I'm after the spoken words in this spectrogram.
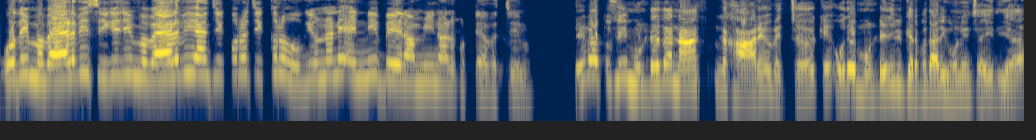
ਉਹਦੇ ਮੋਬਾਈਲ ਵੀ ਸੀਗੇ ਜੀ ਮੋਬਾਈਲ ਵੀ ਐ ਚਿਕਰੋ ਚਿਕਰ ਹੋ ਗਈ ਉਹਨਾਂ ਨੇ ਇੰਨੀ ਬੇਰਾਮੀ ਨਾਲ ਕੁੱਟਿਆ ਬੱਚੇ ਨੂੰ। ਜਿਹੜਾ ਤੁਸੀਂ ਮੁੰਡੇ ਦਾ ਨਾਂ ਲਿਖਾ ਰਹੇ ਹੋ ਵਿੱਚ ਕਿ ਉਹਦੇ ਮੁੰਡੇ ਦੀ ਵੀ ਗ੍ਰਿਫਤਾਰੀ ਹੋਣੀ ਚਾਹੀਦੀ ਆ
